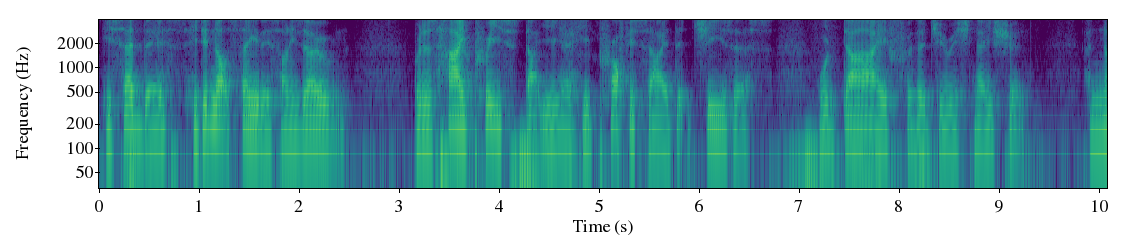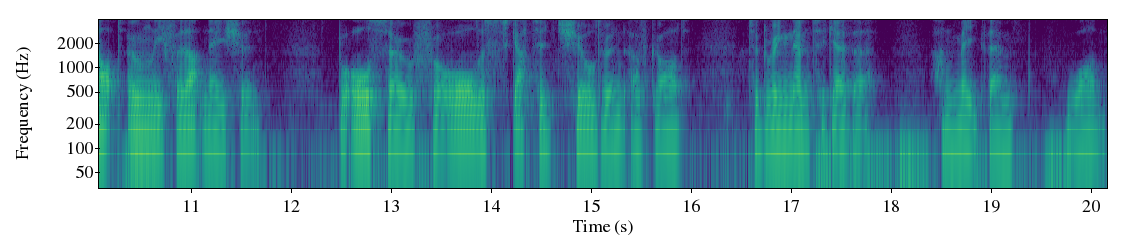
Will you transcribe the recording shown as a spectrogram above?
He said this, he did not say this on his own, but as high priest that year, he prophesied that Jesus would die for the Jewish nation, and not only for that nation, but also for all the scattered children of God to bring them together and make them one.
